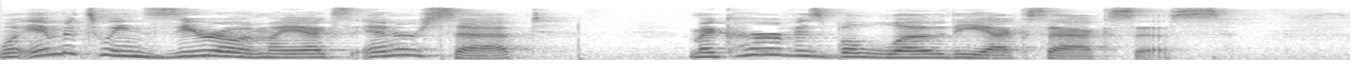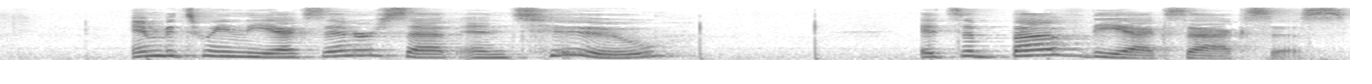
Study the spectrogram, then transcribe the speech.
Well, in between 0 and my x-intercept, my curve is below the x-axis. In between the x-intercept and 2, it's above the x-axis.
